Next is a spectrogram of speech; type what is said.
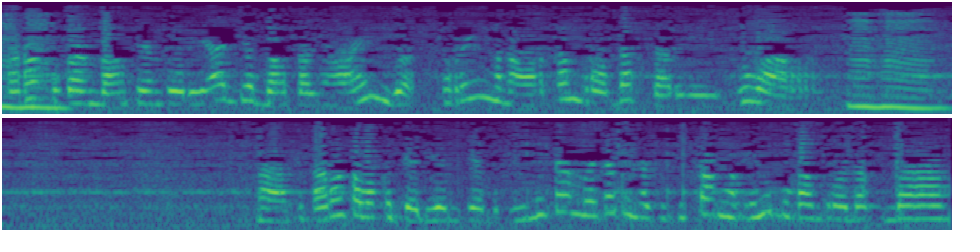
Karena Mhm. bukan Bank Senturi aja, bank-bank yang lain juga sering menawarkan produk dari luar. Mhm. Nah, sekarang kalau kejadian kayak begini kan mereka tinggal cuci tangan, ini bukan produk bank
